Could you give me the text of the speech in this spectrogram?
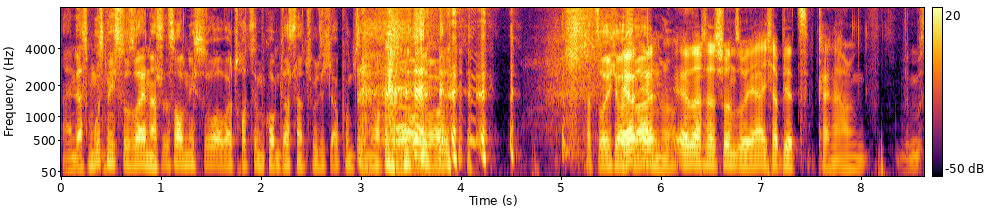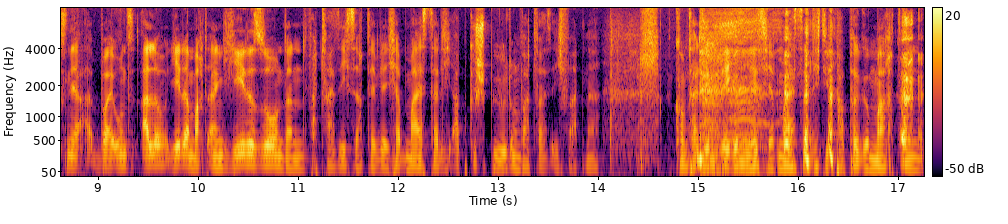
Nein, das muss nicht so sein, das ist auch nicht so, aber trotzdem kommt das natürlich ab und zu mal vor. Aber Was soll ich euch Er, sagen? er, ne? er sagt das schon so, ja, ich habe jetzt, keine Ahnung, wir müssen ja bei uns alle, jeder macht eigentlich jedes so und dann, was weiß ich, sagt er wieder, ich habe meisterlich abgespült und was weiß ich was, ne. Kommt halt eben regelmäßig, ich habe meisterlich die Pappe gemacht und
